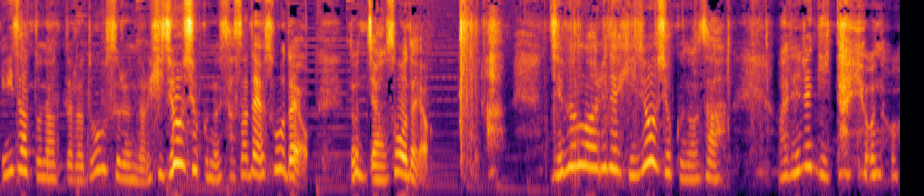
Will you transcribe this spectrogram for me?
いざとなったらどうするんだろう。非常食の笹だよ、そうだよ。どんちゃん、そうだよ。あ、自分もあれで非常食のさ、アレルギー対応の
